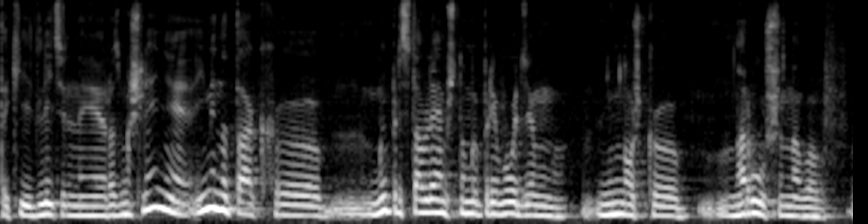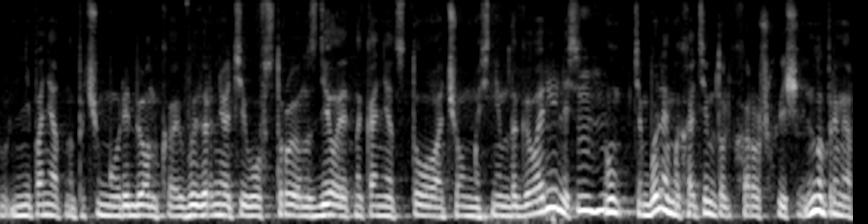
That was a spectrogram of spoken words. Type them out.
такие длительные размышления. Именно так. Э, мы представляем, что мы приводим немножко нарушенного, непонятно почему, ребенка, вы вернете его в строй, он сделает, наконец, то, о чем мы с ним договорились. Угу. Ну, тем более мы хотим только хороших вещей вещей. Ну, например,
